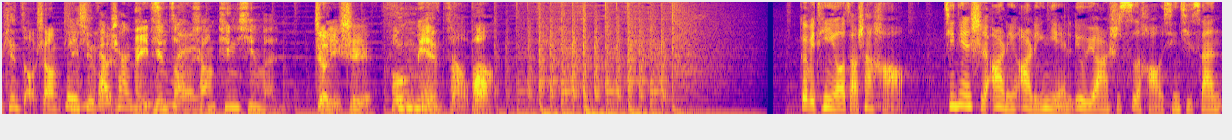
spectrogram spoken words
天早上听新闻，每天早上听新闻，这里是《封面早报》。各位听友，早上好！今天是二零二零年六月二十四号，星期三，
